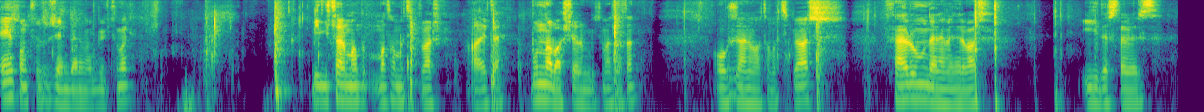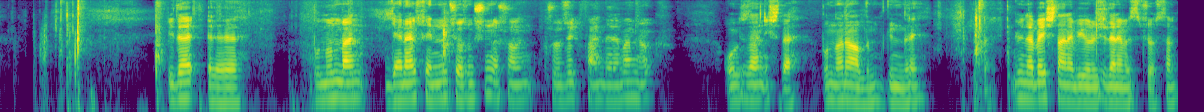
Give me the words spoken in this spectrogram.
En son çözeceğim deneme büyük ihtimal. bilgisayar mat- matematik var AYT. Bununla başlarım büyük ihtimal zaten. Orijinal matematik var. Ferrum denemeleri var. İyidir severiz. Bir de e, bunun ben genel fenini çözmüşüm de şu an çözecek fen denemem yok. O yüzden işte bunları aldım günde. Günde 5 tane biyoloji denemesi çözsem.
